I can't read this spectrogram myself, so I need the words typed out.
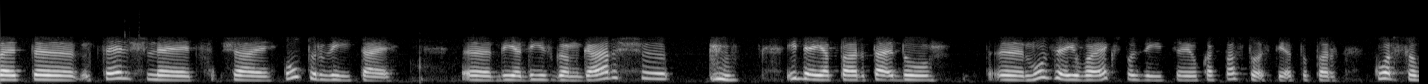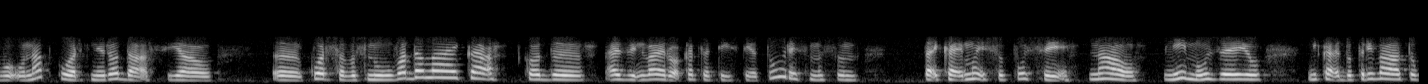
bet uh, ceļš līdz šai kultūrvītai uh, bija diezgan garš. Ideja par tādu muzeju vai ekspozīciju, kas pastostietu par Korsavu un apkortni, rodās jau Korsavas nūvada laikā, kad aizvien vairāk attīstīja turismas un tā kā mūsu pusī nav ni muzeju, ni kādu privātu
